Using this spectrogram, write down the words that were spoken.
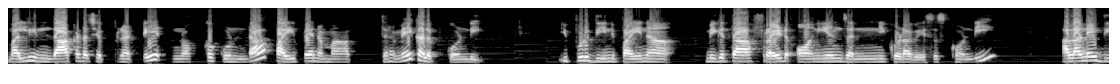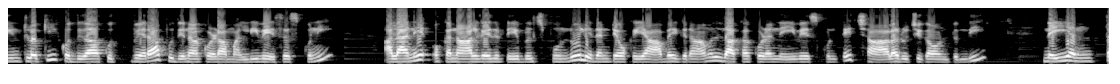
మళ్ళీ ఇందాకడ చెప్పినట్టే నొక్కకుండా పై పైన మాత్రమే కలుపుకోండి. ఇప్పుడు దీనిపైన మిగతా ఫ్రైడ్ ఆనియన్స్ అన్నీ కూడా వేసేసుకోండి. అలానే దీంట్లోకి కొద్దిగా కొత్తిమీర పుదీనా కూడా మళ్ళీ వేసేసుకుని అలానే ఒక నాలుగైదు టేబుల్ స్పూన్లు లేదంటే ఒక యాభై గ్రాముల దాకా కూడా నెయ్యి వేసుకుంటే చాలా రుచిగా ఉంటుంది. నెయ్యి ఎంత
